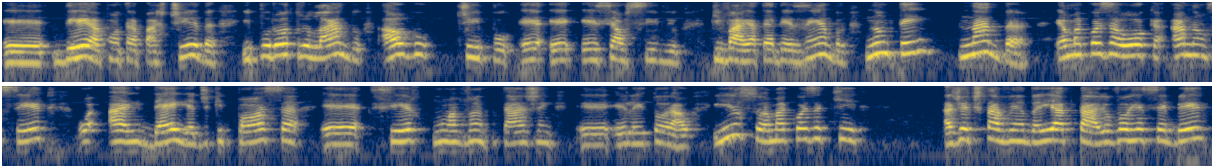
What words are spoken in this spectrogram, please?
é, dê a contrapartida, e, por outro lado, algo tipo é, é, esse auxílio que vai até dezembro, não tem nada. É uma coisa oca, a não ser a ideia de que possa é, ser uma vantagem é, eleitoral. Isso é uma coisa que a gente está vendo aí, ah, tá, eu vou receber,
